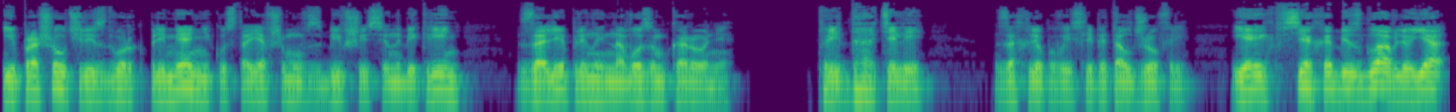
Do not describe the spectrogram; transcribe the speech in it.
и прошел через двор к племяннику, стоявшему взбившийся на бекрень, залепленный навозом короне. «Предатели!» — захлепываясь, лепетал Джоффри. «Я их всех обезглавлю, я...»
